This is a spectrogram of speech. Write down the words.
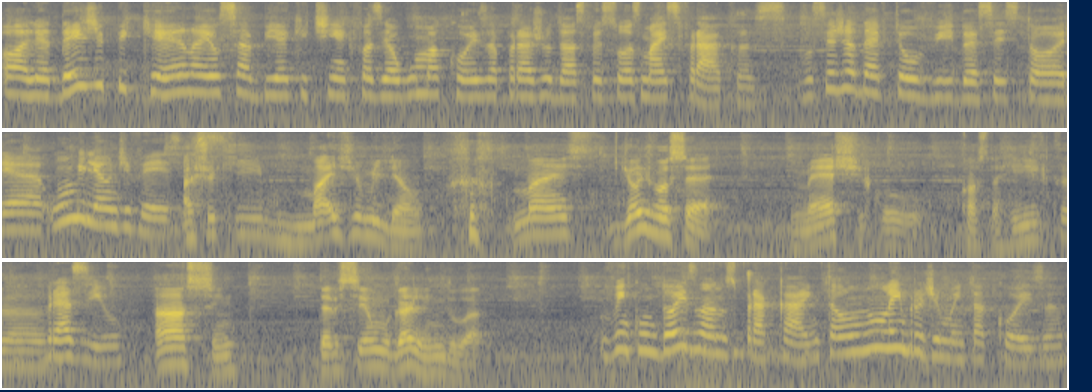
Olha, desde pequena eu sabia que tinha que fazer alguma coisa para ajudar as pessoas mais fracas. Você já deve ter ouvido essa história um milhão de vezes. Acho que mais de um milhão. Mas de onde você é? México, Costa Rica? Brasil. Ah, sim. Deve ser um lugar lindo lá. Vim com dois anos pra cá, então não lembro de muita coisa.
